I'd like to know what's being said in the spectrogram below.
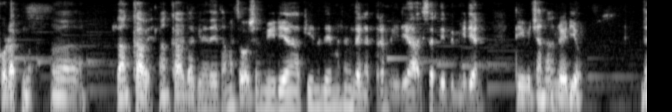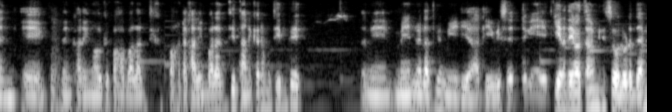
කොඩක්ම ලංකාවේ. ලංකාව දකින දේ තම සෝෂල් මීඩිය කියන දේමට දැන් ඇතර මීඩිය ඉස්සර තිබ මීඩියන් ටීවි චනල් රඩියෝ දැන් ඒ දැන් කලින් අවුතු පහ බලද්දි පහට කලින් බලද්දි තනිකරම තිබ්බේ මේ මේන් වෙලත්ම මීඩියා ටීවි සෙට්ගේ ඒ කියන දේවත්තම මිනිස් ඔලුට දැම්ම.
